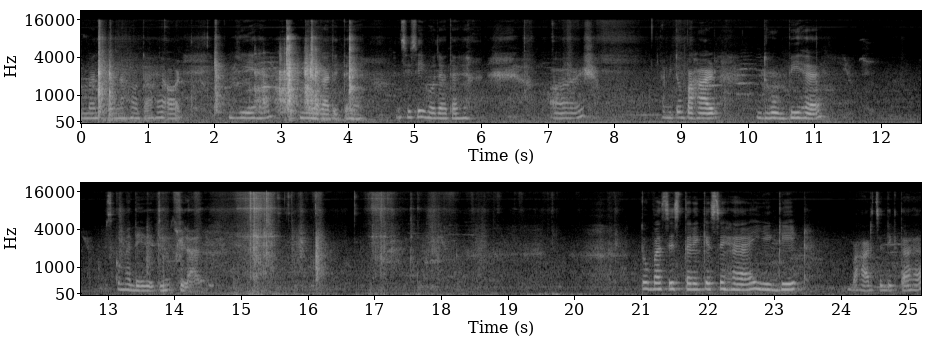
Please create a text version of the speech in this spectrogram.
बंद करना होता है और ये है, ये लगा देते हैं। इसी से ही हो जाता है। और अभी तो बाहर धूप भी है। इसको मैं दे देती हूँ फ़िलहाल। तो बस इस तरीके से है ये गेट। बाहर से दिखता है।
